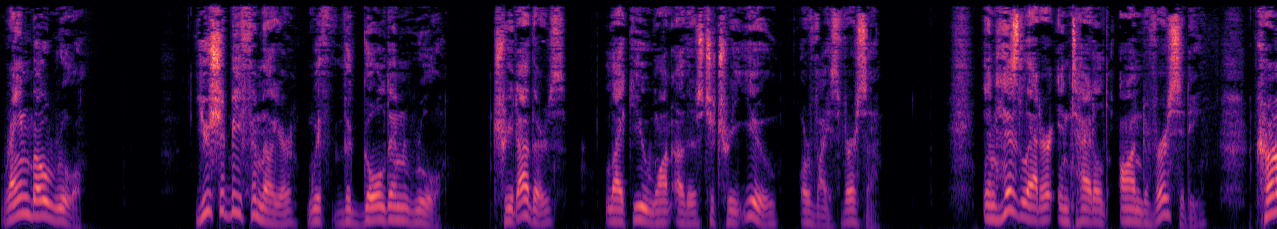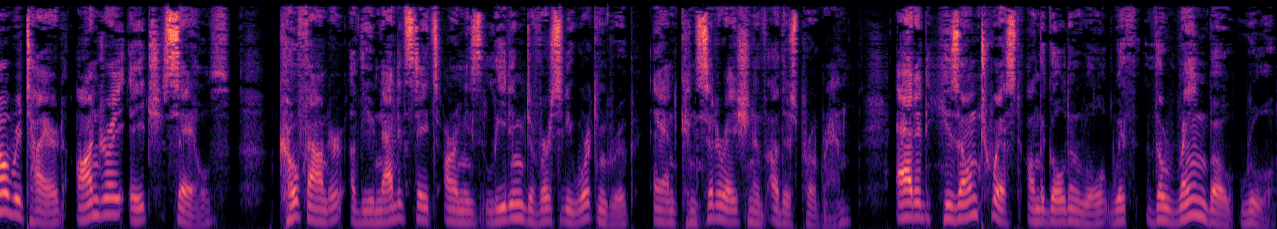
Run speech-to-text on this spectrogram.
Rainbow Rule You should be familiar with the Golden Rule. Treat others like you want others to treat you, or vice versa. In his letter entitled On Diversity, Colonel retired Andre H. Sayles, co-founder of the United States Army's leading diversity working group and Consideration of Others program, added his own twist on the Golden Rule with the Rainbow Rule.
